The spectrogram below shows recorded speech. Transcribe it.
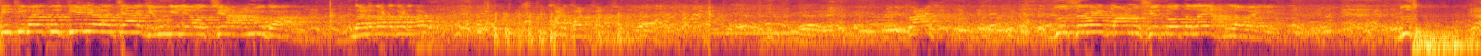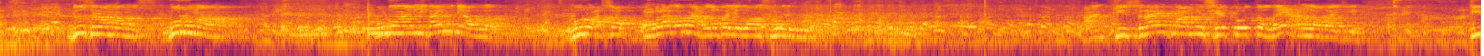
तिची बायको तीन वेळा चहा घेऊन गेली अहो चहा आणू का? गड गड गड गड. खड खड काय? दुसरा एक माणूस येतो तर लय आणला पाहिजे. दुस दुसरा माणूस गुरु मामा. पुढून आणली काय नव्हती आवला गुरु असा भोंगळा करून आणला पाहिजे लॉन्समध्ये आणि तिसरा एक माणूस येतो तर लय आणला पाहिजे. ही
